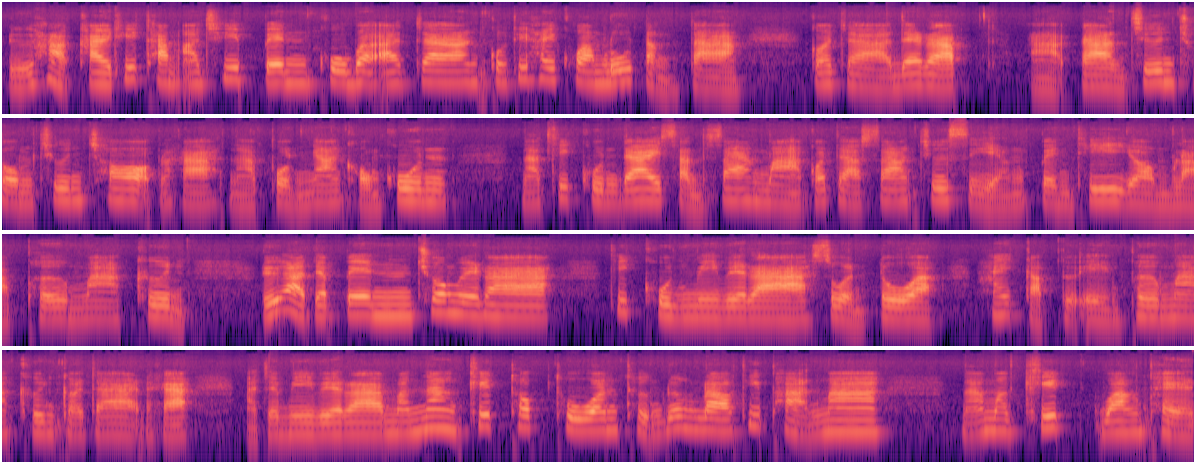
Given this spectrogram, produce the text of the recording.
หรือหากใครที่ทำอาชีพเป็นครูบาอาจารย์ คนที่ให้ความรู้ต่างๆ ก็จะได้รับการชื่นชมชื่นชอบนะคะนะผลงานของคุณนะที่คุณได้สรรสร้างมาก็จะสร้างชื่อเสียงเป็นที่ยอมรับเพิ่มมากขึ้น หรืออาจจะเป็นช่วงเวลา ที่คุณมีเวลาส่วนตัวให้กับตัวเองเพิ่มมากขึ้นก็ได้นะคะ อาจจะมีเวลามานั่งคิดทบทวนถึงเรื่องราวที่ผ่านมานะมาคิดวางแผน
